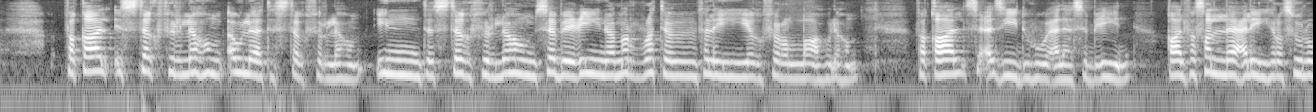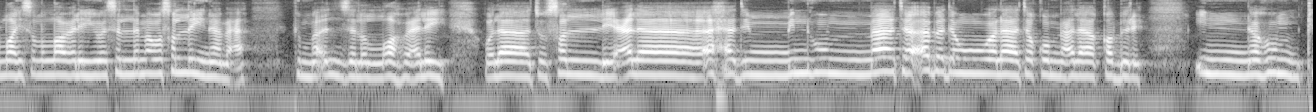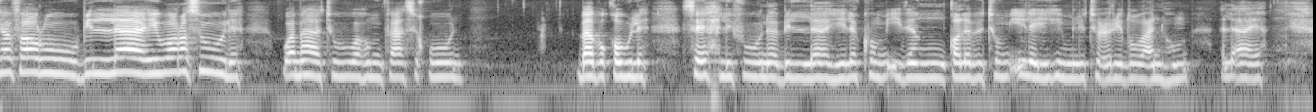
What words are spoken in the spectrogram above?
فقال استغفر لهم أو لا تستغفر لهم إن تستغفر لهم سبعين مرة فلن يغفر الله لهم. فقال سأزيده على سبعين. قال فصلى عليه رسول الله صلى الله عليه وسلم وصلينا معه. ثم أنزل الله عليه. ولا تصل على أحد منهم مات أبدا ولا تقم على قبره. إنهم كفروا بالله ورسوله وماتوا وهم فاسقون. باب قوله سيحلفون بالله لكم إذا انقلبتم إليهم لتعرضوا عنهم. الآية.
